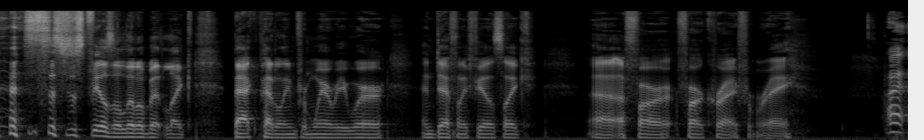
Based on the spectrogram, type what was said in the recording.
this just feels a little bit like backpedaling from where we were and definitely feels like uh, a far far cry from Rey I,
